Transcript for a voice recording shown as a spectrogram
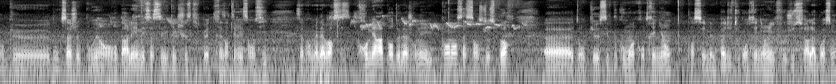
Donc, euh, donc ça, je pourrais en reparler, mais ça, c'est quelque chose qui peut être très intéressant aussi. Ça permet d'avoir ce premier rapport de la journée pendant sa séance de sport. Euh, donc c'est beaucoup moins contraignant. Enfin, c'est même pas du tout contraignant, il faut juste faire la boisson.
